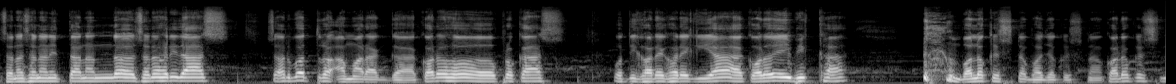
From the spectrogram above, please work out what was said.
শোনো শোনো, নিত্যানন্দ, শোনো, হরিদাস, সর্বত্র আমার আজ্ঞা, করহ প্রকাশ। প্রতি ঘরে ঘরে গিয়া কর এই ভিক্ষা। বল কৃষ্ণ, ভজ কৃষ্ণ, কর কৃষ্ণ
